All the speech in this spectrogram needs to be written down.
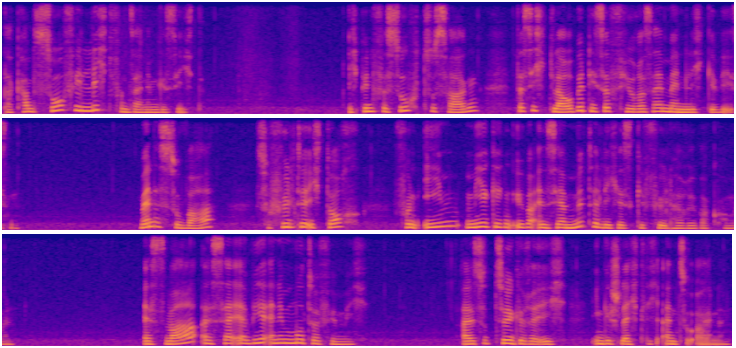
Da kam so viel Licht von seinem Gesicht. Ich bin versucht zu sagen, dass ich glaube, dieser Führer sei männlich gewesen. Wenn es so war, so fühlte ich doch von ihm mir gegenüber ein sehr mütterliches Gefühl herüberkommen. Es war, als sei er wie eine Mutter für mich. Also zögere ich, ihn geschlechtlich einzuordnen.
